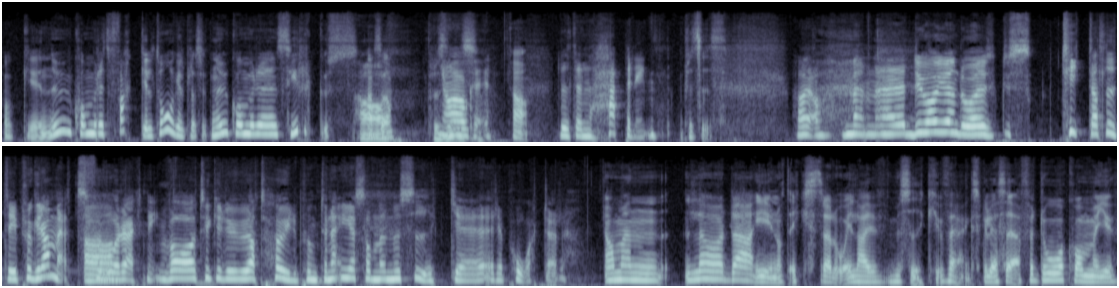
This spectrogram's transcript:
och nu kommer ett fackeltåg helt plötsligt. Nu kommer det en cirkus. Ja. Alltså, Precis. Ja, okej. Ja. Liten happening. precis. Ja, ja. Men eh, du har ju ändå tittat lite i programmet för Ja. vår räkning. Vad tycker du att höjdpunkterna är som musikreporter? Ja men lördag är ju något extra då i livemusikväg skulle jag säga. För då kommer ju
